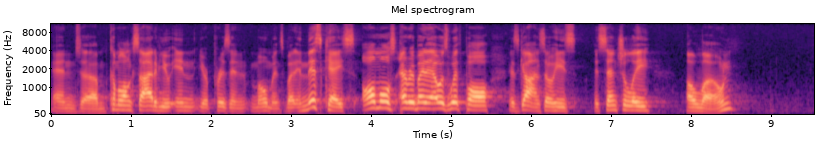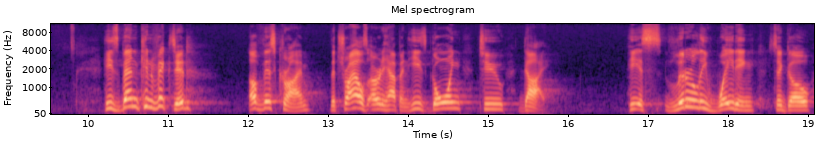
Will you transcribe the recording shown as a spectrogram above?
and um, come alongside of you in your prison moments. But in this case, almost everybody that was with Paul is gone. So he's essentially alone. He's been convicted of this crime. The trial's already happened. He's going to die. He is literally waiting to go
